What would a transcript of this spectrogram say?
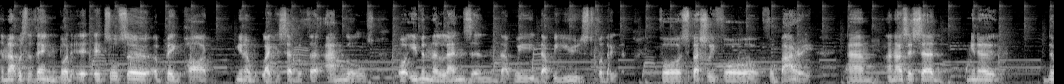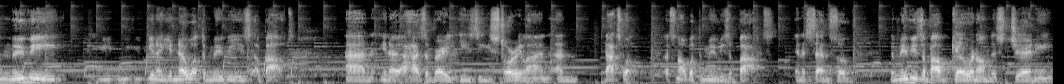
and that was the thing. But it, it's also a big part, you know, like you said, with the angles or even the lensing that we that we used for the for especially for for Barry. Um, and as I said, you know, the movie, you, you know, you know what the movie is about, and you know, it has a very easy storyline, and that's what that's not what the movie's about in a sense of the movie is about going on this journey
